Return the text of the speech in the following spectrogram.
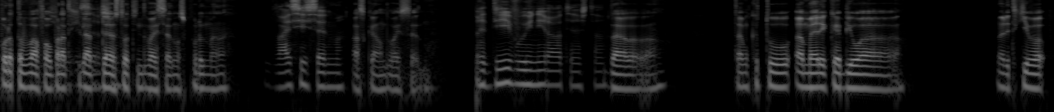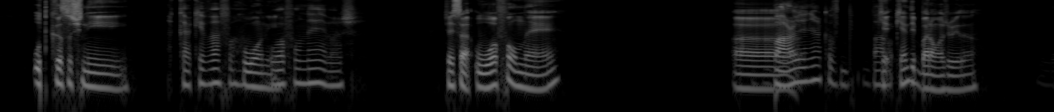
Първата вафла, брат, Ще го ресърчвам. 1927 според мен. 27-ма. Аз казвам 27. Преди войни работи неща. Да, да, да. Там като Америка е била нали, такива откъсъчни А как е вафла? колони. Лофъл не е баш. Чай са, лофъл не е. А, Бар ли е някакъв бар? Ке- Кенди бар, може би, да. Да.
